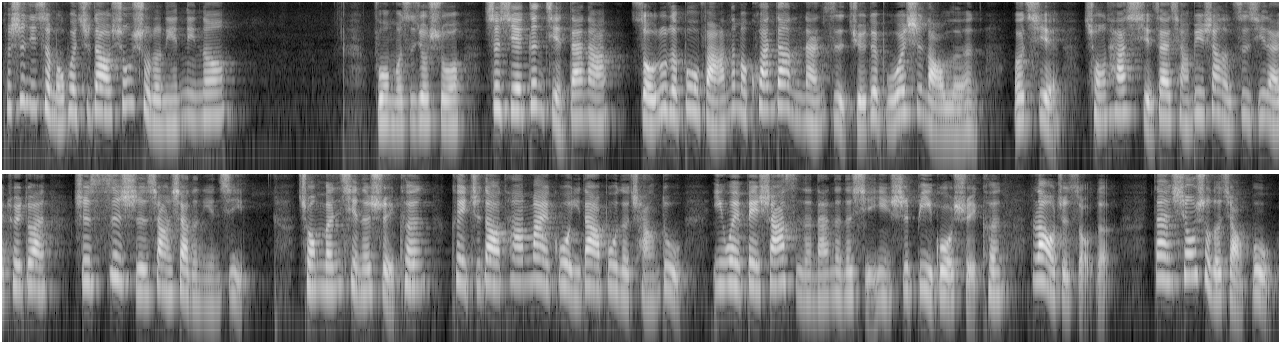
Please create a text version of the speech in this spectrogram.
可是你怎么会知道凶手的年龄呢？福尔摩斯就说，这些更简单啊。走路的步伐那么宽大的男子，绝对不会是老人，而且从他写在墙壁上的字迹来推断，是四十上下的年纪。从门前的水坑可以知道，他迈过一大步的长度。因为被杀死的男人的血印是避过水坑绕着走的，但凶手的脚步，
